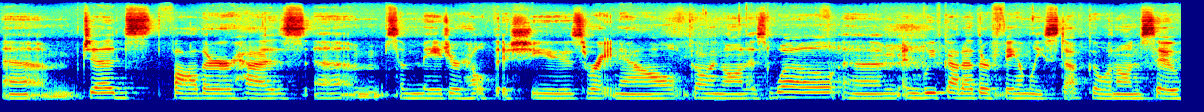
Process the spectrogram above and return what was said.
um, Jed's father has um, some major health issues right now going on as well. Um, and we've got other family stuff going on. So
